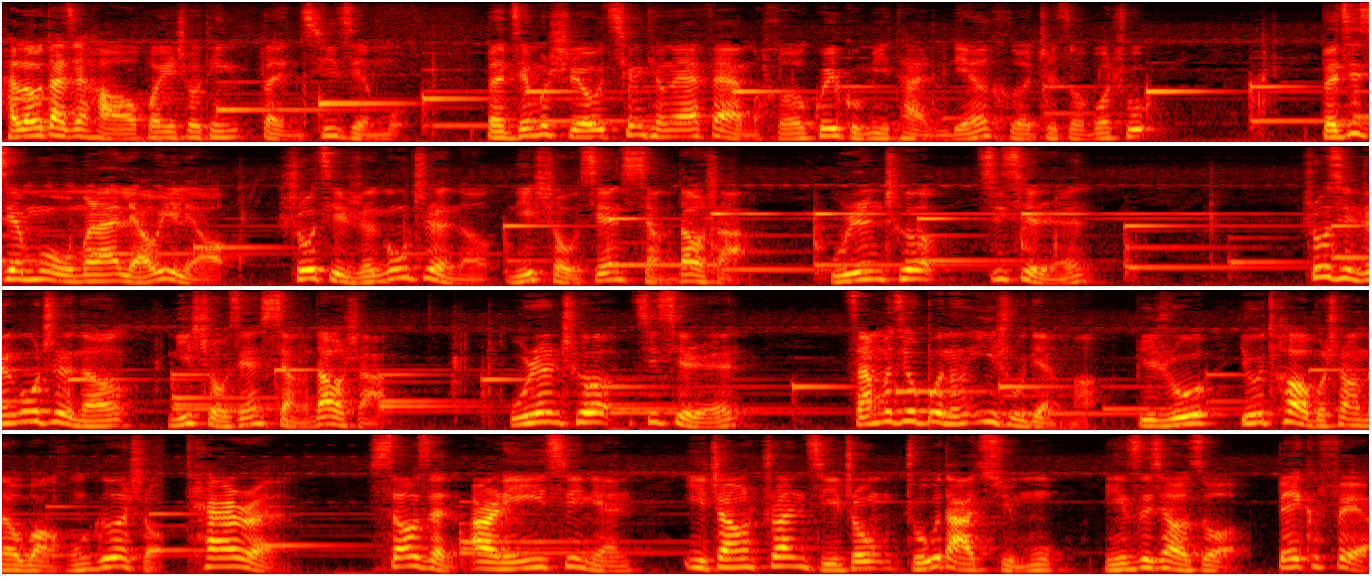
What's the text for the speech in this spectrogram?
Hello，大家好，欢迎收听本期节目。本节目是由蜻蜓 FM 和硅谷密探联合制作播出。本期节目我们来聊一聊，说起人工智能，你首先想到啥？无人车、机器人。说起人工智能，你首先想到啥？无人车、机器人。咱们就不能艺术点吗？比如 YouTube 上的网红歌手 Tara Thousand，二零一七年一张专辑中主打曲目名字叫做 Big Fear。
